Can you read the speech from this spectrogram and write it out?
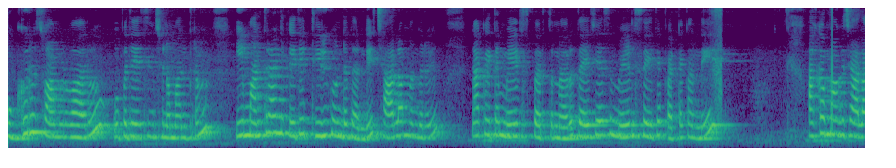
ముగ్గురు స్వాముల వారు ఉపదేశించిన మంత్రం. ఈ మంత్రానికి అయితే తిరిగి ఉండదండి. చాలామంది నాకైతే మెయిల్స్ పెడుతున్నారు. దయచేసి మెయిల్స్ అయితే పెట్టకండి. అక్క మాకు చాలా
